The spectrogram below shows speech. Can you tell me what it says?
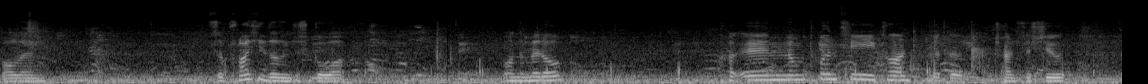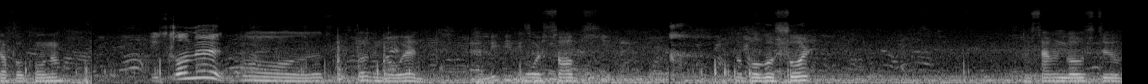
Ball in. Surprised he doesn't just go up. On the middle. Cut in. Number 20. Can't get the chance to shoot. That for corner? He's gone in. Oh, doesn't go in. More subs. The ball goes short. And seven goes to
